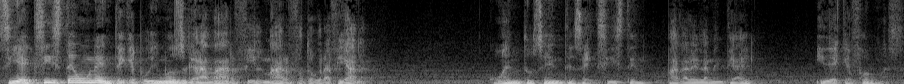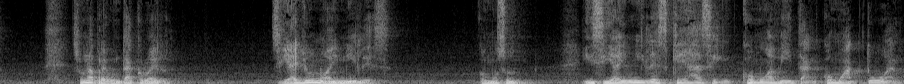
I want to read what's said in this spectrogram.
si existe un ente que pudimos grabar, filmar, fotografiar, ¿cuántos entes existen paralelamente a él? ¿Y de qué formas? Es una pregunta cruel. Si hay uno, hay miles. ¿Cómo son? Y si hay miles, ¿qué hacen? ¿Cómo habitan? ¿Cómo actúan?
